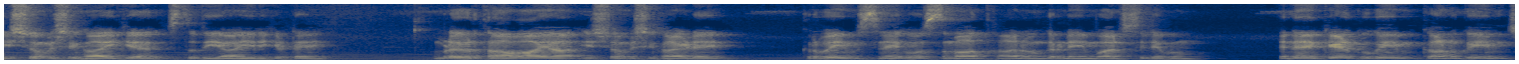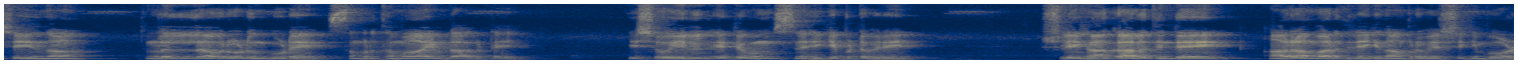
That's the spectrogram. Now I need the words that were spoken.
ഈശോമിഷിഹായിക്ക് സ്തുതിയായിരിക്കട്ടെ. നമ്മുടെ കർത്താവായ ഈശോമിഷിഹായുടെ കൃപയും സ്നേഹവും സമാധാനവും കരുണയും വാത്സല്യവും എന്നെ കേൾക്കുകയും കാണുകയും ചെയ്യുന്ന നിങ്ങളെല്ലാവരോടും കൂടെ സമൃദ്ധമായി ഉണ്ടാകട്ടെ. ഈശോയിൽ ഏറ്റവും സ്നേഹിക്കപ്പെട്ടവരെ ശ്ലീഹാകാലത്തിന്റെ ആറാം വാരത്തിലേക്ക് നാം പ്രവേശിക്കുമ്പോൾ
